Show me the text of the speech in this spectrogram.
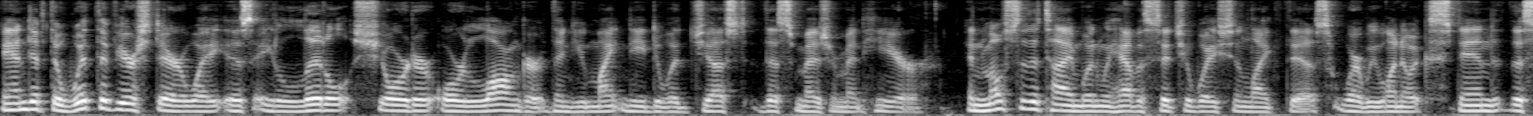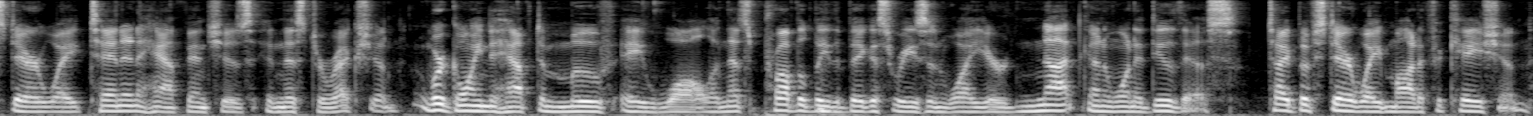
And if the width of your stairway is a little shorter or longer, then you might need to adjust this measurement here. And most of the time when we have a situation like this, where we want to extend the stairway 10 and a half inches in this direction, we're going to have to move a wall. And that's probably the biggest reason why you're not going to want to do this type of stairway modification.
